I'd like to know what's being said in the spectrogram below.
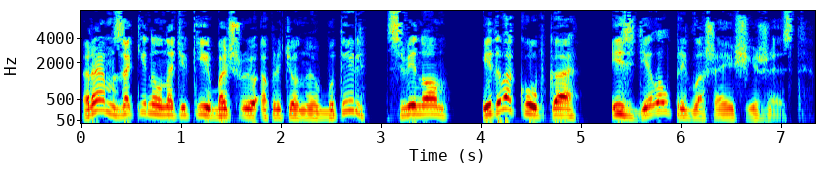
Рэм закинул на тюки большую оплетенную бутыль с вином и два кубка и сделал приглашающий жест.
